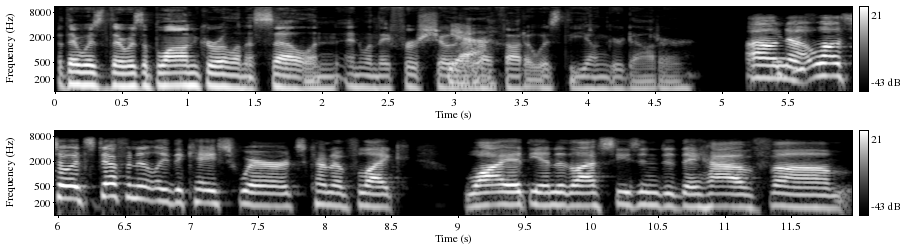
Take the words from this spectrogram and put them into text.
But there was there was a blonde girl in a cell, and and when they first showed Yeah. her, I thought it was the younger daughter. Oh no. Well, so it's definitely the case where it's kind of like why at the end of the last season did they have um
